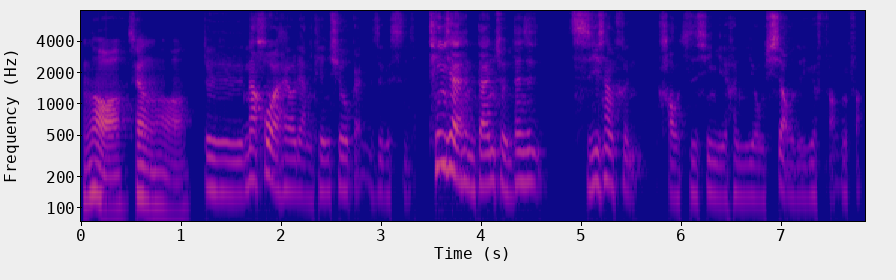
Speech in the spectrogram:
很好啊，这样很好啊。对对对，那后来还有两天修改的这个事情，听起来很单纯，但是实际上很好执行，也很有效的一个方法。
